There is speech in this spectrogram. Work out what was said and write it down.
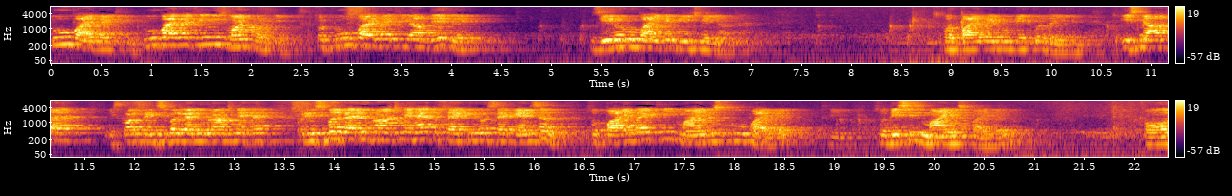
two pi by three two pi by three mean one twenty तो टू पाई बाई थ्री आप देख लें ज़ीरो टू पाई के बीच में ही आता है। और पाई बाई टू के इक्वल नहीं है। तो इसमें आता है इसका प्रिंसिपल वैल्यू ब्रांच में है। प्रिंसिपल वैल्यू ब्रांच में है तो sec inverse sec cancel so pi by three minus two pi by three so this is minus pi by और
